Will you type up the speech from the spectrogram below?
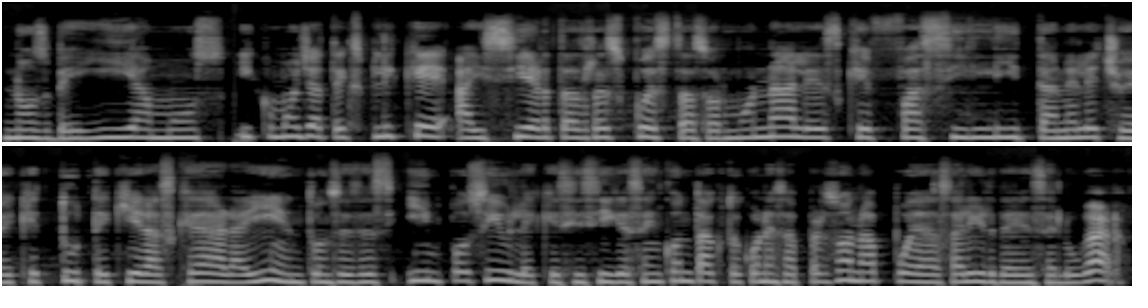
nos veíamos y como ya te expliqué, hay ciertas respuestas hormonales que facilitan el hecho de que tú te quieras quedar ahí, entonces es imposible que si sigues en contacto con esa persona puedas salir de ese lugar.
